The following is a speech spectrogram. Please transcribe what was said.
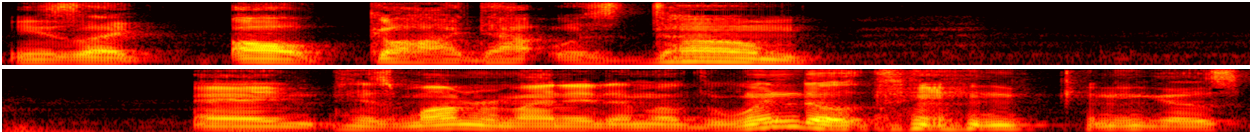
he's like oh god that was dumb and his mom reminded him of the window thing, and he goes,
